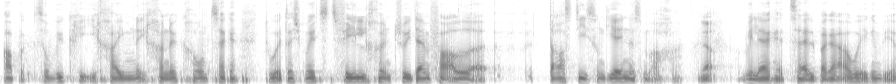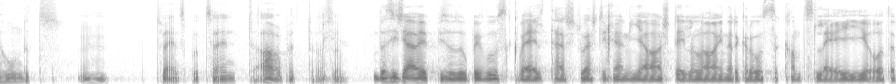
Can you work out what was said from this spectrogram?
Aber so wirklich, ich kann, ihm nicht, ich kann nicht kommen und sagen, du, das ist mir jetzt zu viel, könntest du in dem Fall äh, das, dies und jenes machen. Ja. Weil er hat selber auch irgendwie 120 Mhm. Prozent Arbeit. Also. Und das ist auch etwas, was du bewusst gewählt hast. Du hast dich ja nie anstellen lassen in einer grossen Kanzlei oder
